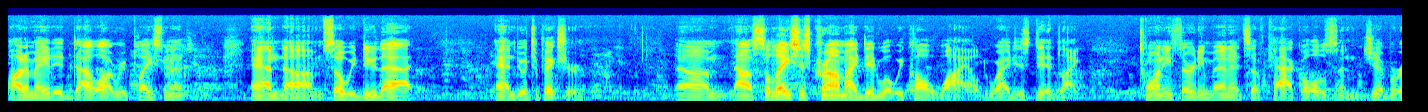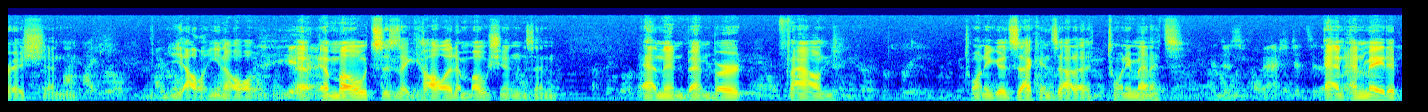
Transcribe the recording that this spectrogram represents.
automated dialogue replacement. And um, so we do that and do it to picture. Um, now, Salacious Crumb, I did what we call wild, where I just did like 20, 30 minutes of cackles and gibberish and yelling, you know, e- emotes, as they call it, emotions. And, and then Ben Burtt found 20 good seconds out of 20 minutes And just bashed it to the and, made it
